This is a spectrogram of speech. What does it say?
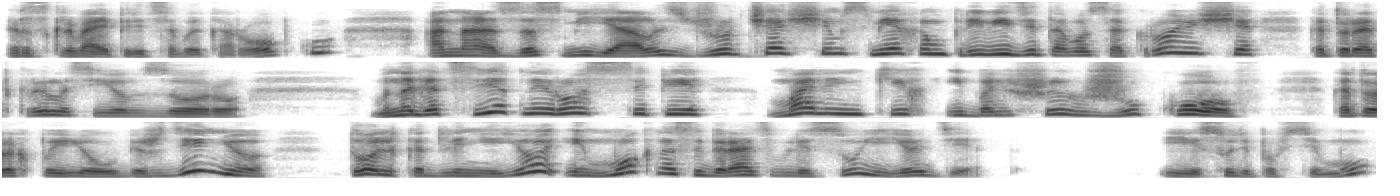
Раскрывая перед собой коробку, она засмеялась журчащим смехом при виде того сокровища, которое открылось ее взору. Многоцветной россыпи маленьких и больших жуков, которых, по ее убеждению, только для нее и мог насобирать в лесу ее дед. И, судя по всему,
